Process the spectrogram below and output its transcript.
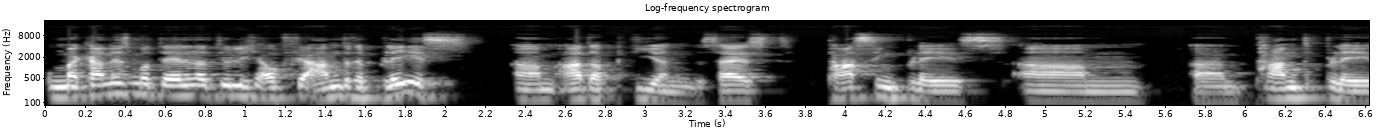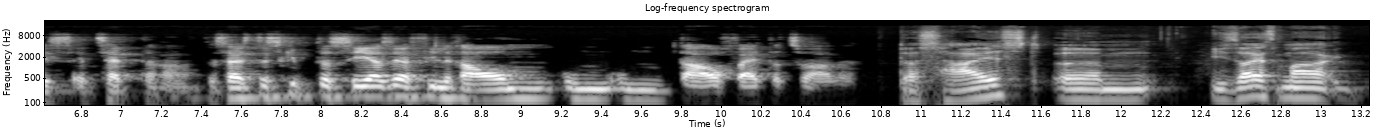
Und man kann das Modell natürlich auch für andere Plays ähm, adaptieren, das heißt Passing Plays, ähm, ähm, Punt Plays etc. Das heißt, es gibt da sehr, sehr viel Raum, um, um da auch weiterzuarbeiten. Das heißt, ähm, ich sage jetzt mal,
